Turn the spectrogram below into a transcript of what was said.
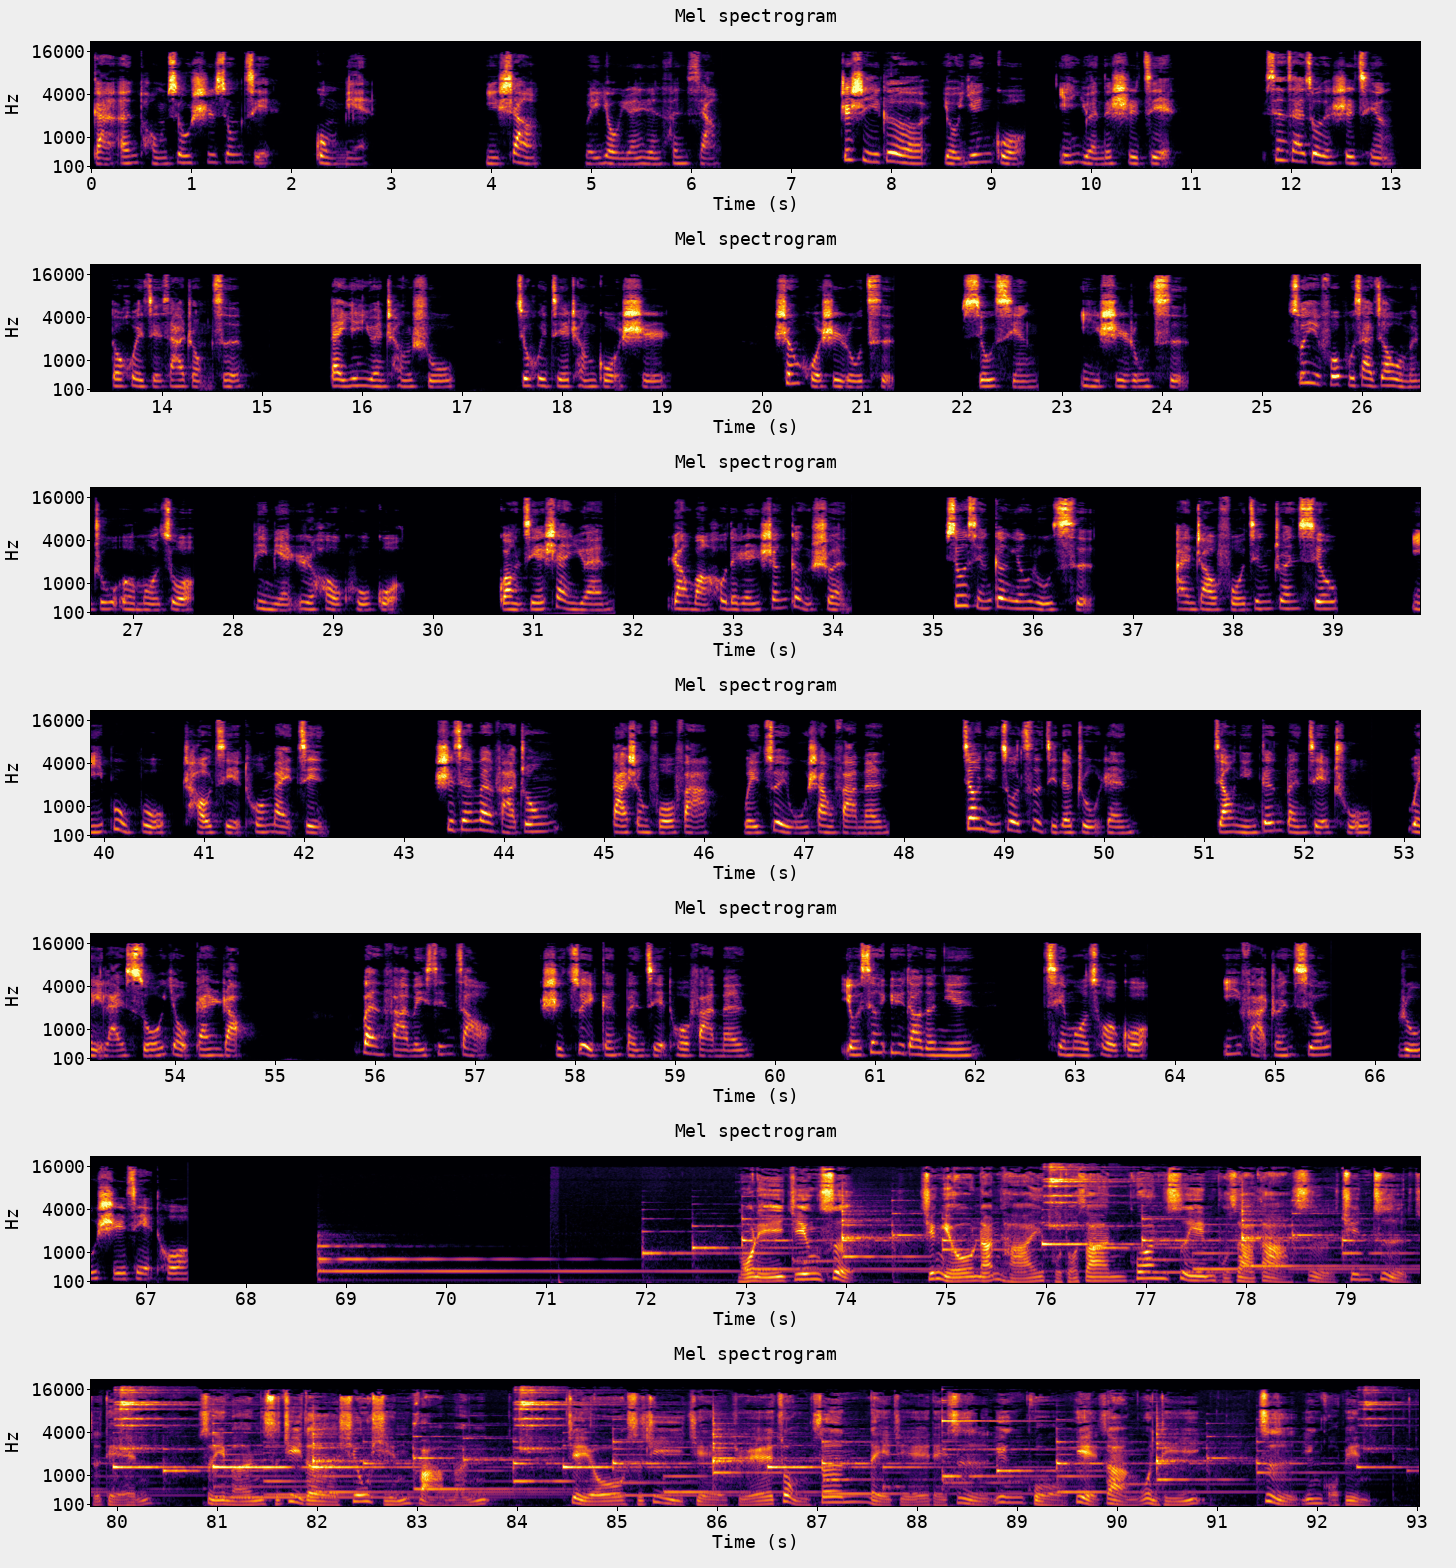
感恩同修师兄姐共勉。以上为有缘人分享。这是一个有因果因缘的世界。现在做的事情都会结下种子，待因缘成熟，就会结成果实。生活是如此，修行亦是如此。所以佛菩萨教我们诸恶莫作，避免日后苦果，广结善缘，让往后的人生更顺。修行更应如此，按照佛经专修。一步步朝解脱迈进。世间万法中，大乘佛法为最无上法门，教您做自己的主人，教您根本解除未来所有干扰。万法唯心造，是最根本解脱法门。有幸遇到的您，切莫错过，依法专修，如实解脱。摩尼经寺，经由南海普陀山观世音菩萨大士亲自指点，是一门实际的修行法门，借由实际解决众生累劫累世因果业障问题，治因果病，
